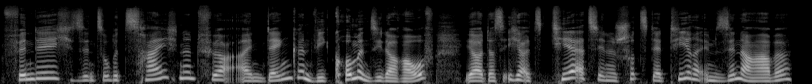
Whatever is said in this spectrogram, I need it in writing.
finde ich, sind so bezeichnend für ein Denken. Wie kommen Sie darauf? Ja, dass ich als Tierärztin den Schutz der Tiere im Sinne habe.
